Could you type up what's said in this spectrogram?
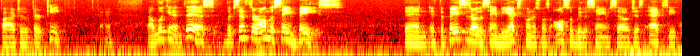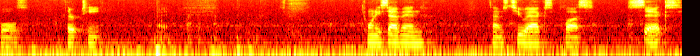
5 to the 13th. Okay. Now looking at this, since they're on the same base, then if the bases are the same, the exponents must also be the same, so just x equals 13. Okay. 27 times 2x plus 6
